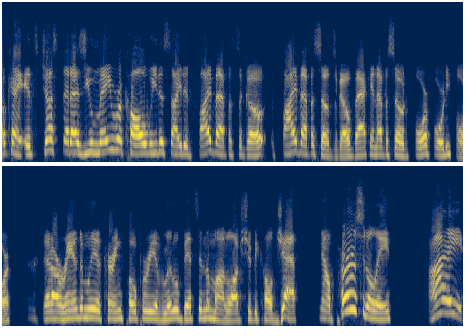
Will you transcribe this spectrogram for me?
Okay, it's just that as you may recall, we decided five episodes ago, five episodes ago, back in episode 444, that our randomly occurring potpourri of little bits in the monologue should be called Jeff. Now, personally, I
